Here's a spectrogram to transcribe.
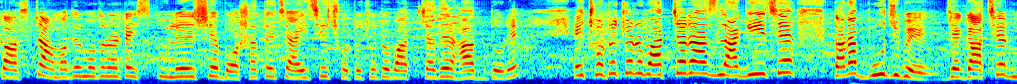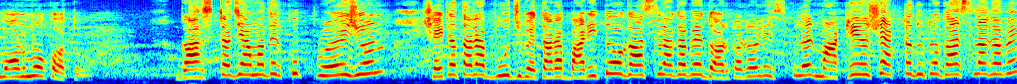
কাজটা আমাদের মতন একটা স্কুলে এসে বসাতে চাইছে ছোট ছোট বাচ্চাদের হাত ধরে। এই ছোট ছোট বাচ্চারা আজ লাগিয়েছে, তারা বুঝবে যে গাছের মর্ম কত। গাছটা যে আমাদের খুব প্রয়োজন, সেটা তারা বুঝবে। তারা বাড়িতেও গাছ লাগাবে, দরকার হলে স্কুলের মাঠে এসে একটা দুটো গাছ লাগাবে।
